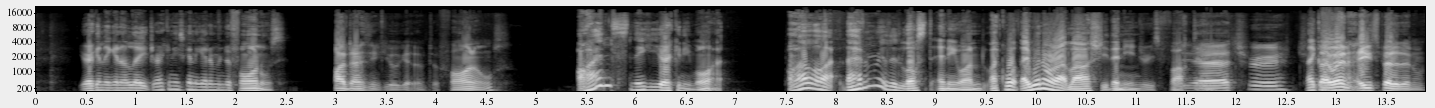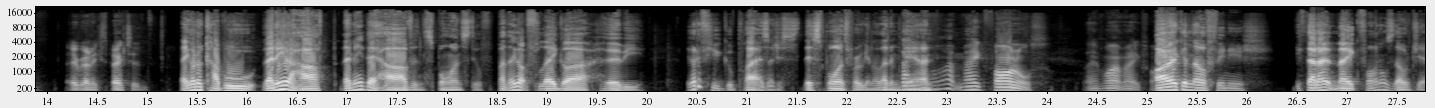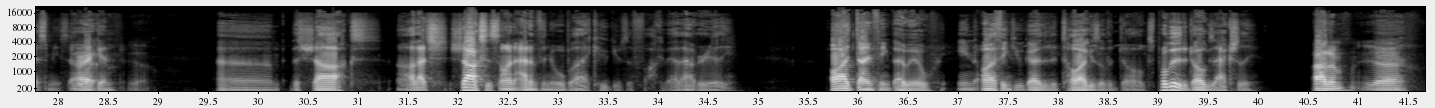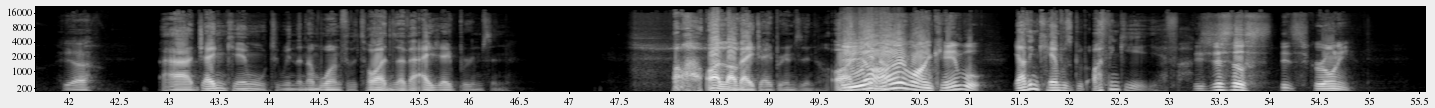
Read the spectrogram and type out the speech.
you reckon they're going to lead? Do you reckon he's going to get him into finals? I don't think he'll get them to finals. I'm sneaky. You reckon he might. I like. They haven't really lost anyone. Like what? They went all right last year. Then injuries fucked them. Yeah, true. true. They They, went heaps better than everyone expected. They got a couple. They need a half. They need their halves and spine still, but they got Flegler, Herbie. They got a few good players. I just their spine's probably going to let them They down. They might make finals. They might make finals. I reckon they'll finish. If they don't make finals, they'll just miss. I Yeah, reckon. Yeah. Um, the Sharks. Oh, that's Sharks have signed Adam Fonua-Blake. Who gives a fuck about that, really? I don't think they will. In I think you'll go to the Tigers or the Dogs. Probably the Dogs, actually. Adam. Yeah. Yeah. Uh, Jayden Campbell to win the number one for the Titans over AJ Brimson. Oh, I love AJ Brimson. I yeah, cannot- I don't mind Campbell. yeah, I think Campbell's good. I think he, yeah, fuck. He's just a bit scrawny.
